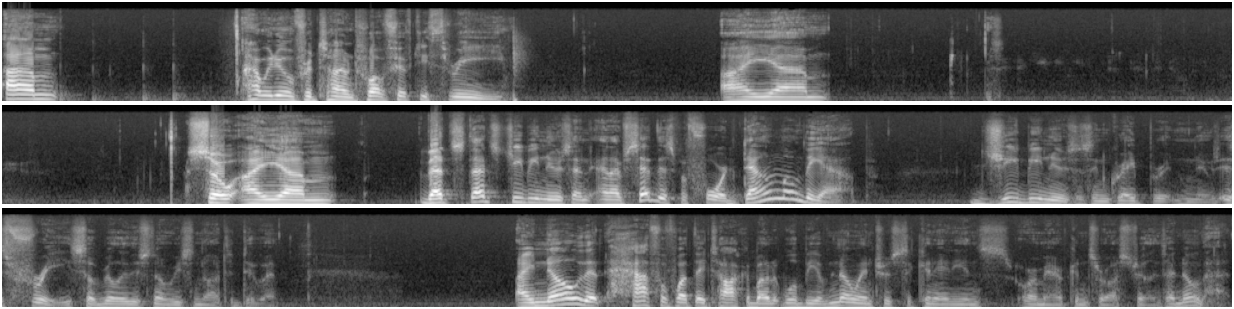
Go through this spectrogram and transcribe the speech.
Um, how are we doing for time? 1253. I, um, so I, um, that's, that's GB News, and, and I've said this before, download the app. GB News is in Great Britain News. It's free, so really there's no reason not to do it. I know that half of what they talk about it will be of no interest to Canadians or Americans or Australians. I know that.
